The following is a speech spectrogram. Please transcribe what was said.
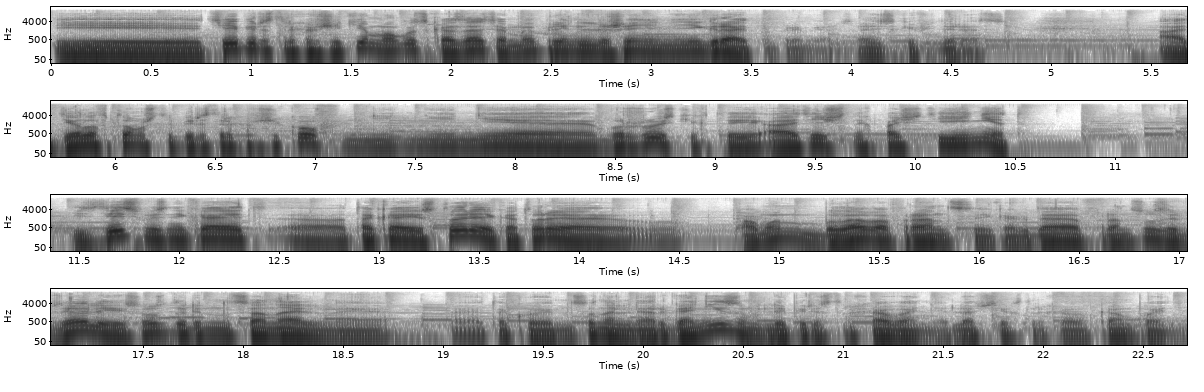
И те перестраховщики могут сказать, а мы приняли решение не играть, например, в Российской Федерации. А дело в том, что перестраховщиков не, не, не буржуйских-то, а отечественных почти и нет. И здесь возникает э, такая история, которая, по-моему, была во Франции, когда французы взяли и создали национальное, э, такой национальный организм для перестрахования, для всех страховых компаний.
